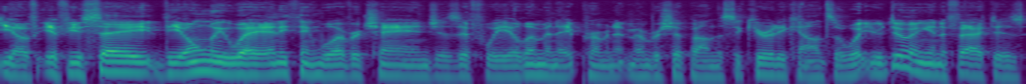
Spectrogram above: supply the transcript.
you know, if, if you say the only way anything will ever change is if we eliminate permanent membership on the Security Council, what you're doing, in effect, is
